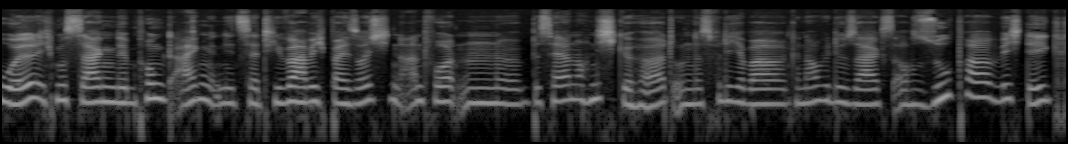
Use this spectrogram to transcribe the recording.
cool. Ich muss sagen, den Punkt Eigeninitiative habe ich bei solchen Antworten äh, bisher noch nicht gehört. Und das finde ich aber, genau wie du sagst, auch super wichtig,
